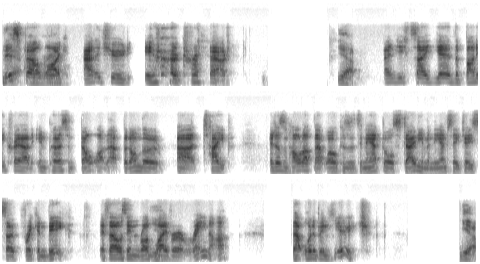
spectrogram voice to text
This Yeah, felt unreal. like Attitude Era crowd. Yeah. And you could say, yeah, the buddy crowd in person felt like that, but on the uh, tape, it doesn't hold up that well because it's an outdoor stadium and the MCG is so freaking big. If that was in Rod Yeah. Laver Arena, that would have been huge. Yeah.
